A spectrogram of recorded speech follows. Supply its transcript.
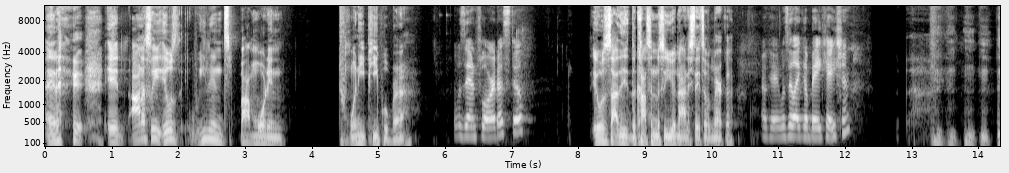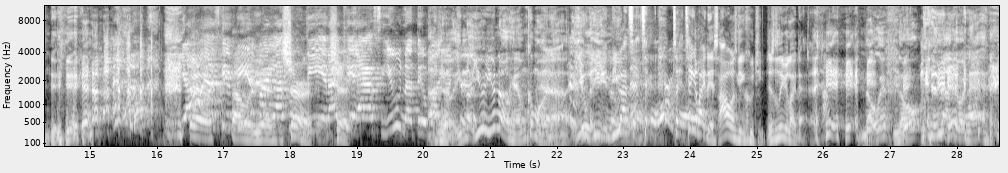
And it, honestly, it was we didn't spot more than twenty people, bruh. Was it in Florida still? It was inside the, the continent of the United States of America. Okay. Was it like a vacation? Y'all asking me Oh, if yeah. I got Sure, some D and sure. I can't ask you nothing I about know. your You know, you you know him. Come on now. You you, you, got to That's ta- ta- take it like this. I always get coochie. Just leave it like that. No, it, no, you're not doing that.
